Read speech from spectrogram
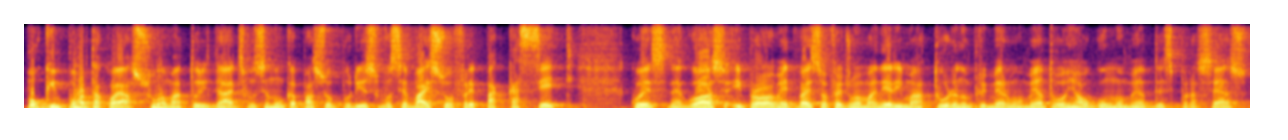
pouco importa qual é a sua maturidade, se você nunca passou por isso, você vai sofrer pra cacete com esse negócio e provavelmente vai sofrer de uma maneira imatura no primeiro momento ou em algum momento desse processo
